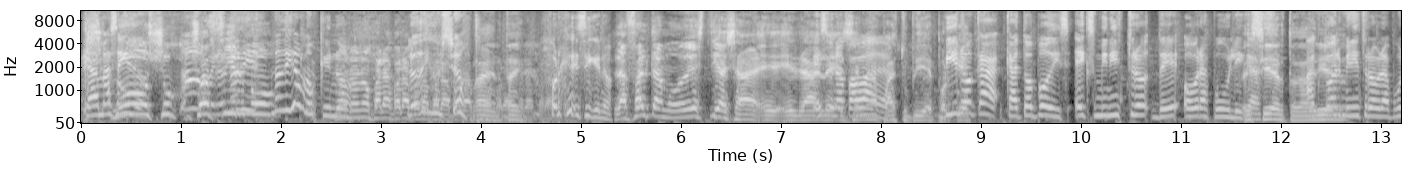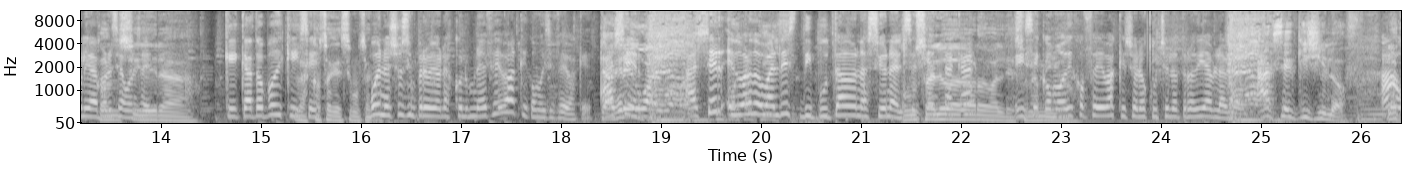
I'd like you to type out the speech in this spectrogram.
Cada más No, seguido. yo- yo pero afirmo- No, di- no digamos que no. No, no, no, pará, pará, Lo pará, digo pará, yo. pará, Bueno. ¿Por qué decir que no? La falta de modestia ya eh, eh, la- es una es pavada. pa- estupidez. porque Vino acá Catopodis, ex ministro de Obras Públicas. Es cierto, Gabriel. Actual ministro de Obras Públicas de provincia de Buenos Aires. Que Catopodis que Las dice. cosas que decimos acá. Bueno, yo siempre veo las columnas de Fede Vázquez, como dice Fede Vázquez. Te Ayer, agrego algo más ayer Eduardo importantísimo. Valdés, diputado nacional. Un se saludo sienta a acá Eduardo Valdés, y un dice, como dijo Fede Vázquez, yo lo escuché el otro día, bla, bla. Axel Kishilov. Ah, lo cual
